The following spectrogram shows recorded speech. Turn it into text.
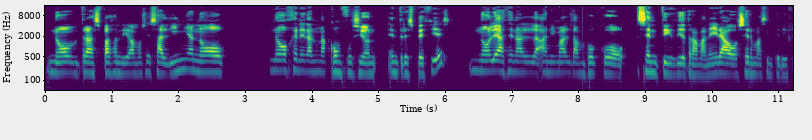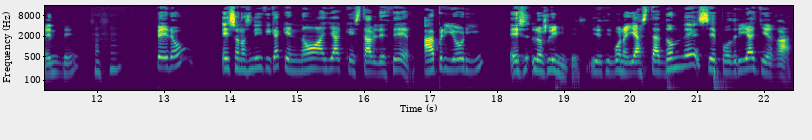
no traspasan, digamos, esa línea, no, no generan una confusión entre especies, no le hacen al animal tampoco sentir de otra manera o ser más inteligente. Pero eso no significa que no haya que establecer a priori es los límites y decir, bueno, ¿y hasta dónde se podría llegar?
